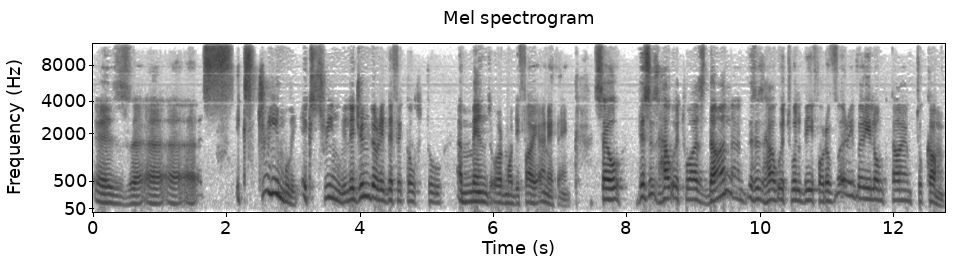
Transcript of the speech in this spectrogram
is uh, uh, uh, extremely, extremely legendary difficult to amend or modify anything. So this is how it was done, and this is how it will be for a very, very long time to come.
